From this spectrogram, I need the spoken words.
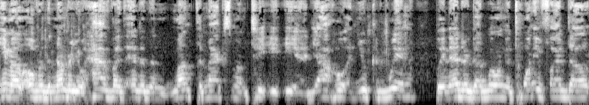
Email over the number you have by the end of the month to MaximumTEE at Yahoo, and you can win Eder, God willing, a $25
